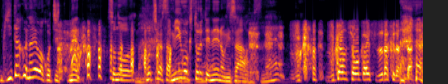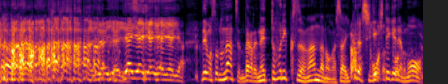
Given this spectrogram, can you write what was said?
見たくないわ、こっち。ね、その、こっちがさ、身動き取れてねえのにさ。そうですね。図鑑紹介しづらくなった いやいやいやいやいやいやいやでもそのなんていうのだからネットフリックスのなのがさいくら刺激的でも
